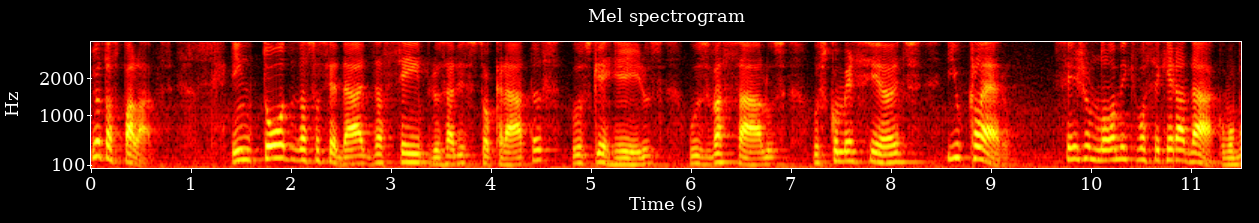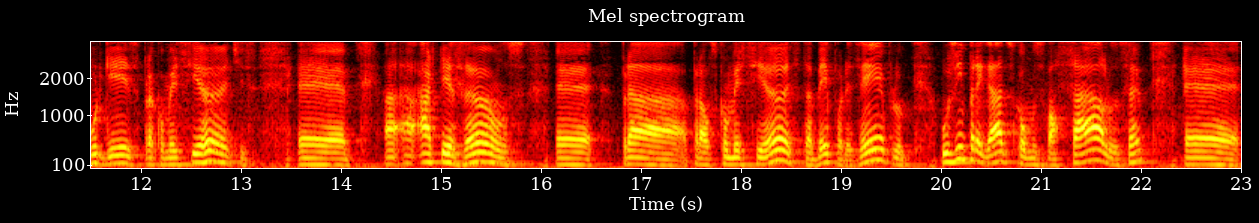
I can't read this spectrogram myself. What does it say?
Em outras palavras, Em todas as sociedades há sempre os aristocratas, os guerreiros, os vassalos, os comerciantes e o clero. Seja o nome que você queira dar, como burgueses para comerciantes, é, artesãos é, para os comerciantes também, por exemplo, os empregados como os vassalos, né? é,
